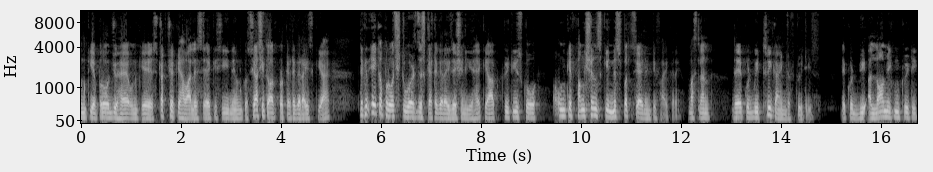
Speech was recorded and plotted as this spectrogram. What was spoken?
ان کی اپروچ جو ہے ان کے اسٹرکچر کے حوالے سے کسی نے ان کو سیاسی طور پر کیٹیگرائز کیا ہے لیکن ایک اپروچ ٹورڈز کیٹیگرائزیشن یہ ہے کہ آپ ٹریٹیز کو ان کے فنکشنز کی نسبت سے آئیڈینٹیفائی کریں مثلا دیر کوڈ بی تھری کائنڈ آف ٹریٹیز میکنگ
